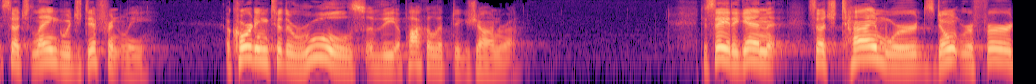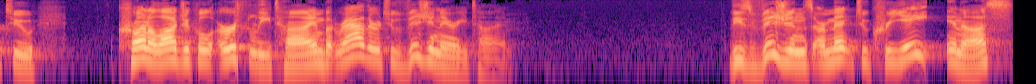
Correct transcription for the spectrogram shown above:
such language differently, according to the rules of the apocalyptic genre. To say it again, such time words don't refer to chronological earthly time, but rather to visionary time. These visions are meant to create in us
